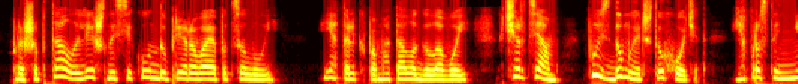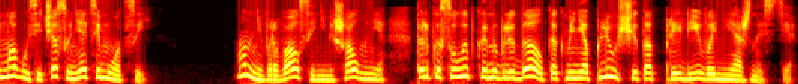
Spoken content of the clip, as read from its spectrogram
— прошептал, лишь на секунду прерывая поцелуй. Я только помотала головой. К чертям, пусть думает, что хочет. Я просто не могу сейчас унять эмоций. Он не вырывался и не мешал мне, только с улыбкой наблюдал, как меня плющит от прилива нежности.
